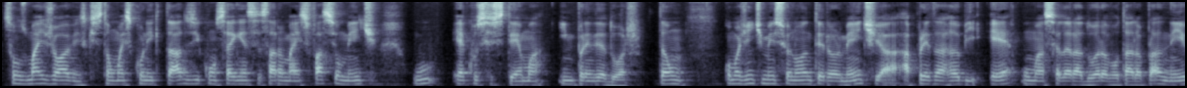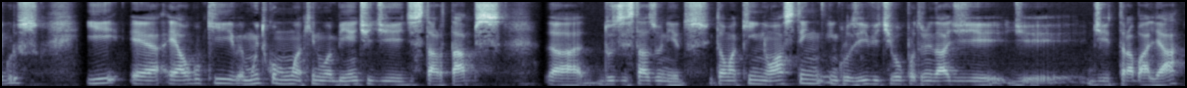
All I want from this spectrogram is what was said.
são os mais jovens, que estão mais conectados e conseguem acessar mais facilmente o ecossistema empreendedor. Então, como a gente mencionou anteriormente, a, a Preta Hub é uma aceleradora voltada para negros e é, é algo que é muito comum aqui no ambiente de, de startups uh, dos Estados Unidos. Então, aqui em Austin, inclusive, tive a oportunidade de, de, de trabalhar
